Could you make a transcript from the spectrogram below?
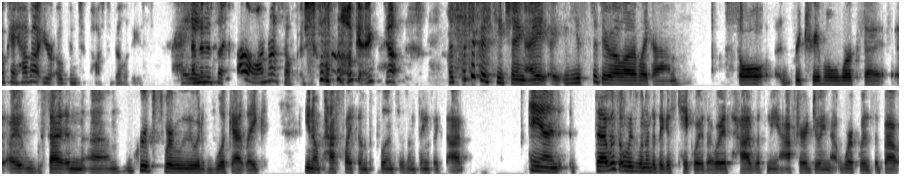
Okay, how about you're open to possibilities? Right. And then it's like, oh, I'm not selfish. okay, yeah. That's such a good teaching. I, I, used to do a lot of like um, soul retrieval work that I sat in um, groups where we would look at like, you know, past life influences and things like that. And that was always one of the biggest takeaways I always had with me after doing that work was about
